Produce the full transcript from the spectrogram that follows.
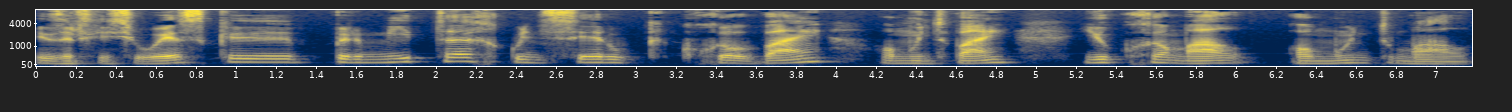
Exercício esse que permita reconhecer o que correu bem ou muito bem e o que correu mal ou muito mal.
